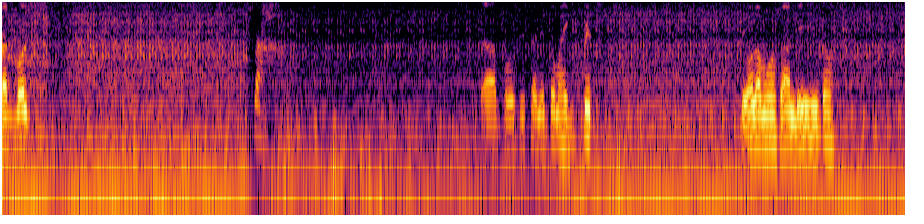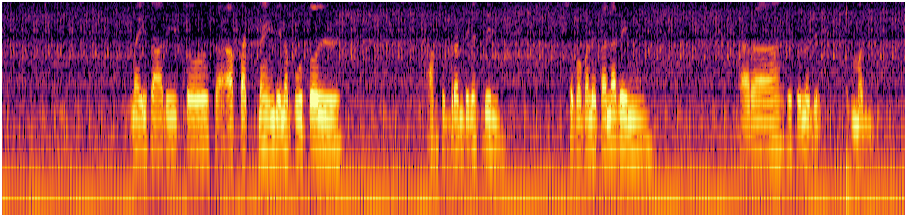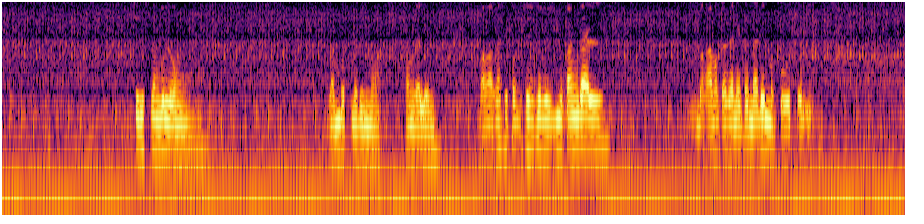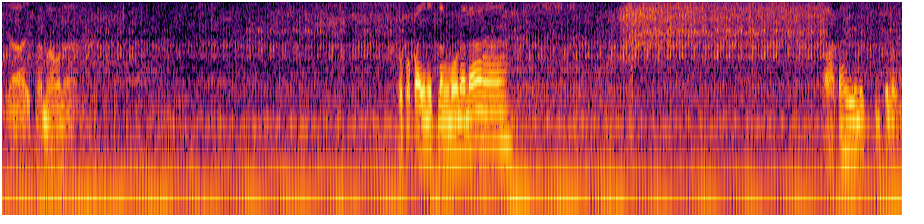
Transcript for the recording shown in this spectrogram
stud bolts. Isa. Tapos isa nito mahigpit. Hindi ko alam kung saan dito. May isa dito sa apat na hindi naputol. Ang sobrang tigas din. So papalitan na rin para sa sunod eh, mag change ng gulong lambot na din matanggalin. Baka kasi pag susunod mo tanggal baka magkaganito na din maputol. Kaya isama ko na. So papainit lang muna na. Nakakahinig dito lang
